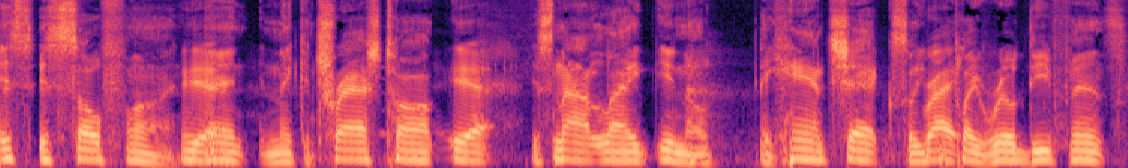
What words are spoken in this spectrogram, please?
it's it's so fun. Yeah. and, and they can trash talk. Yeah. It's not like, you know, they hand check so you Right. can play real defense.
